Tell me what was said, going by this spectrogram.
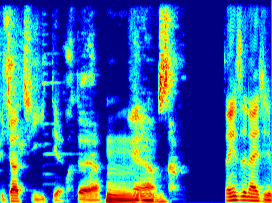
比较急一点，对啊，嗯对啊。曾医师那一集，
